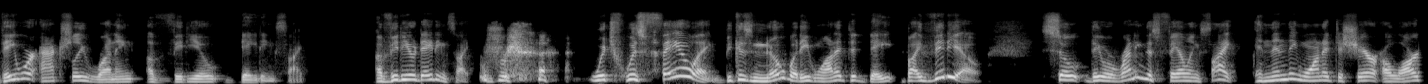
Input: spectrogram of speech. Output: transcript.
They were actually running a video dating site, a video dating site, which was failing because nobody wanted to date by video. So they were running this failing site and then they wanted to share a large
